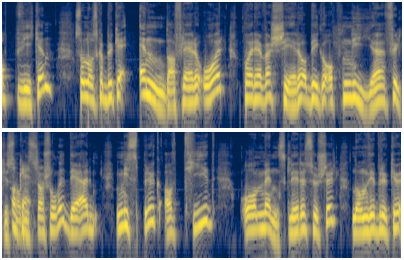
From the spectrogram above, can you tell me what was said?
opp Viken, som nå skal bruke enda flere år på å reversere og bygge opp nye fylkesadministrasjoner. Okay. Det er misbruk av tid og menneskelige ressurser. Nå må, vi bruke,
